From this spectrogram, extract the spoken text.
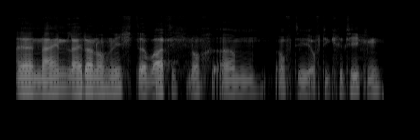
Äh, nein, leider noch nicht. Da warte ich noch ähm, auf, die, auf die Kritiken.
